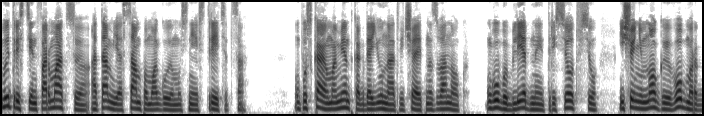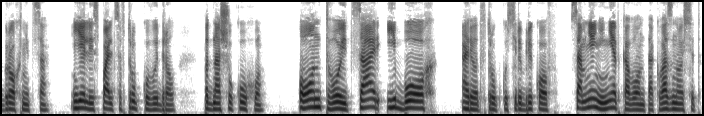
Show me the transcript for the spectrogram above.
Вытрясти информацию, а там я сам помогу ему с ней встретиться. Упускаю момент, когда Юна отвечает на звонок. Губы бледные, трясет всю. Еще немного и в обморок грохнется. Еле из пальцев трубку выдрал. Подношу к уху. «Он твой царь и бог!» — орет в трубку Серебряков. Сомнений нет, кого он так возносит.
